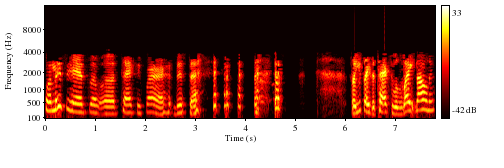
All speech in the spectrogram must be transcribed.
Well, at least he had some uh, taxi fare this time. so you think the taxi was waiting on him?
